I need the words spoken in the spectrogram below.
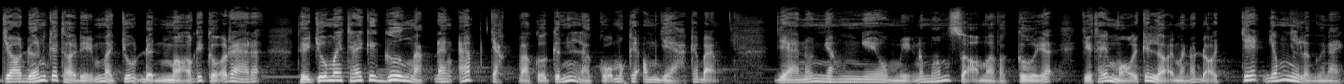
cho đến cái thời điểm mà chú định mở cái cửa ra đó thì chú mới thấy cái gương mặt đang áp chặt vào cửa kính là của một cái ông già các bạn. Da nó nhăn nheo, miệng nó móm sợ mà và cười á, chỉ thấy mỗi cái lợi mà nó đỏ chét giống như là người này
